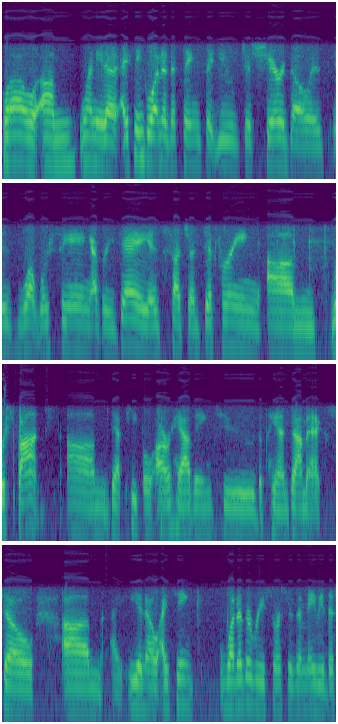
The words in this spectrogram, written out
Well, um, Juanita, I think one of the things that you've just shared, though, is is what we're seeing every day is such a differing um, response um, that people are having to the pandemic. So, um, you know, I think one of the resources, and maybe this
